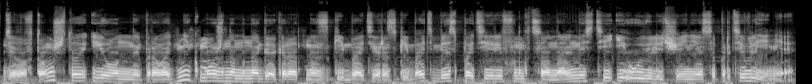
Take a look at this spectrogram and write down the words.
Дело в том, что ионный проводник можно многократно сгибать и разгибать без потери функциональности и увеличения сопротивления,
